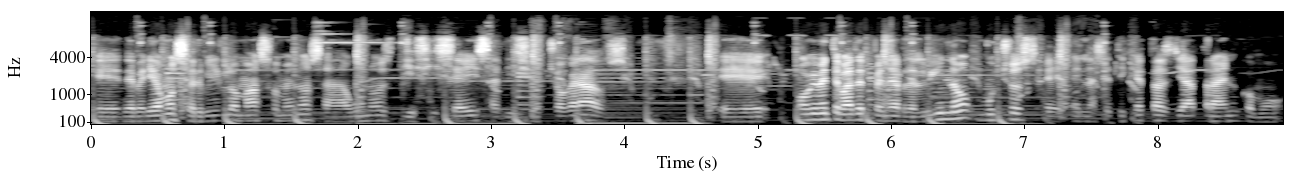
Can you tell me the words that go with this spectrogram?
eh, deberíamos servirlo más o menos a unos 16 a 18 grados. Eh, obviamente va a depender del vino. Muchos eh, en las etiquetas ya traen como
